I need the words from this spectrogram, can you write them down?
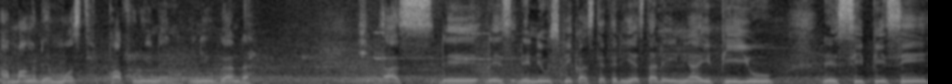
among the most powerful women in Uganda. As the, the, the new speaker stated yesterday in the IPU, the CPA,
